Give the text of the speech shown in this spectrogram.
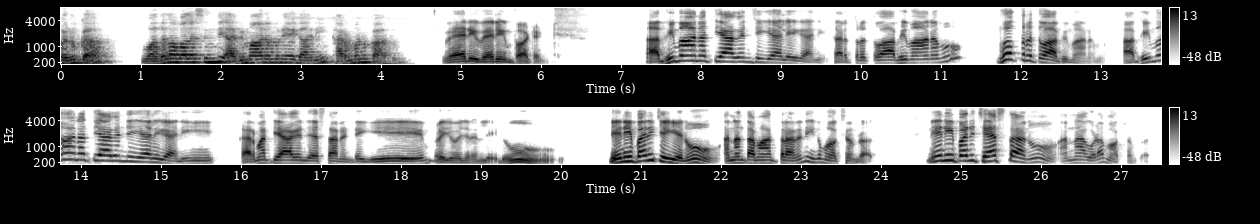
కనుక వదలవలసింది అభిమానమునే గాని కర్మను కాదు. వెరీ వెరీ ఇంపార్టెంట్ అభిమాన త్యాగం చెయ్యాలి గాని కర్తృత్వాభిమానము భోక్తృత్వాభిమానము. అభిమాన త్యాగం చెయ్యాలి గాని కర్మ త్యాగం చేస్తానంటే ఏం ప్రయోజనం లేదు. నేను ఈ పని చెయ్యను అన్నంత మాత్రాన నీకు మోక్షం రాదు. నేను ఈ పని చేస్తాను అన్నా కూడా మోక్షం రాదు.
